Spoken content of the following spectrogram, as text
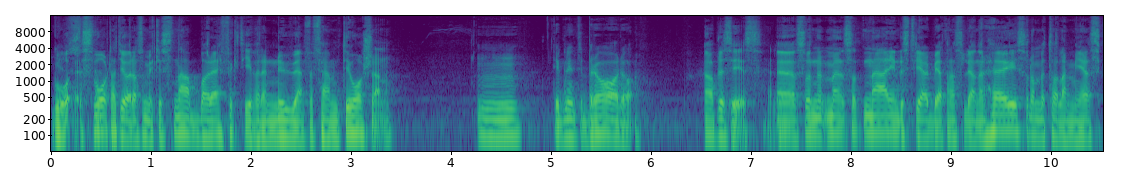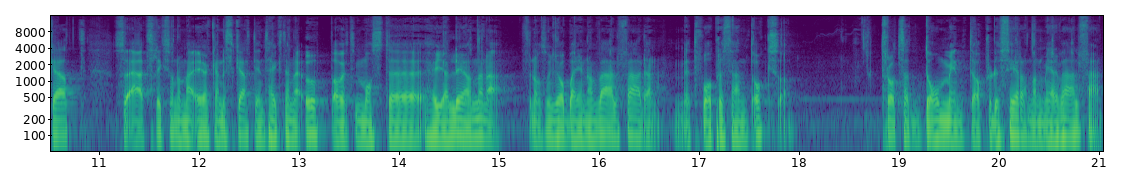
Går, svårt att göra så mycket snabbare och effektivare nu än för 50 år sedan. Mm, det blir inte bra då. Ja, precis. Eh, Så, men, så när industriarbetarnas löner höjs och de betalar mer skatt så äts liksom de här ökande skatteintäkterna upp av att vi måste höja lönerna för de som jobbar inom välfärden med 2 procent också. Trots att de inte har producerat någon mer välfärd.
